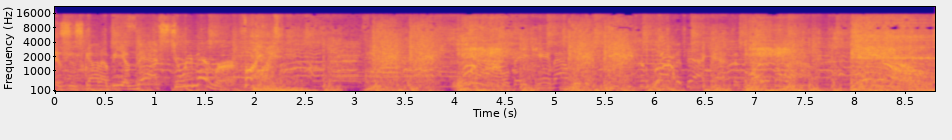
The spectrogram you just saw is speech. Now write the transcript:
This is gonna be a match to remember. Fight! Wow, they came out with a sneaky surprise attack at the start of the round. KO!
